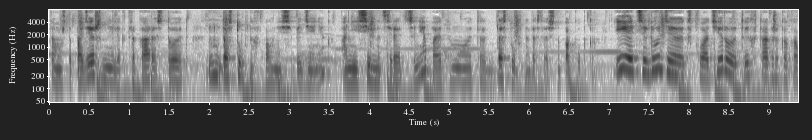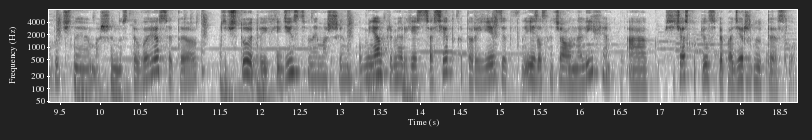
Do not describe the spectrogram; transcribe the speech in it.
потому что подержанные электрокары стоят ну, доступных вполне себе денег. Они сильно теряют в цене, поэтому это доступная достаточно покупка. И эти люди эксплуатируют их так же, как обычные машины с ТВС. Это зачастую это их единственные машины. У меня, например, есть сосед, который ездит, ездил сначала на Лифе, а сейчас купил себе подержанную Теслу.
